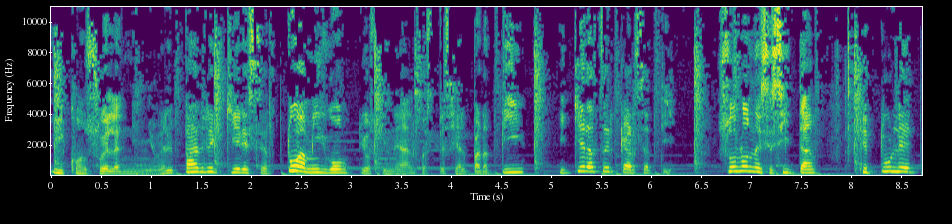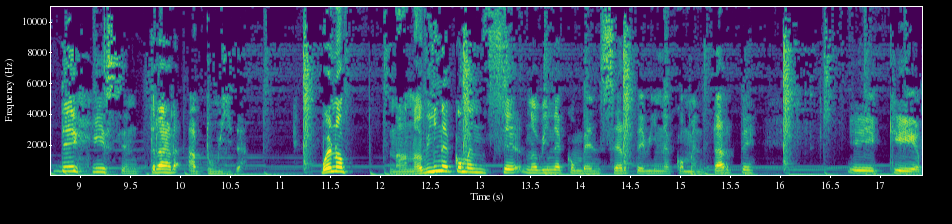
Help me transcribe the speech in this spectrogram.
y consuela al niño. El Padre quiere ser tu amigo, Dios tiene algo especial para ti y quiere acercarse a ti. Solo necesita que tú le dejes entrar a tu vida. Bueno, no, no vine a convencer, no vine a convencerte, vine a comentarte eh, que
